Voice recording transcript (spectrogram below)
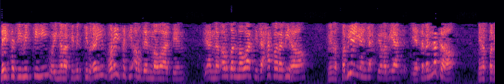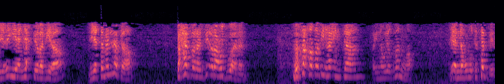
ليس في ملكه وإنما في ملك الغير وليس في أرض موات لأن الأرض الموات إذا حفر بها من الطبيعي أن يحفر بها ليتملكها من الطبيعي أن يحفر بها ليتملكها. فحفر البئر عدوانا. وسقط بها إنسان فإنه يضمنها لأنه متسبب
